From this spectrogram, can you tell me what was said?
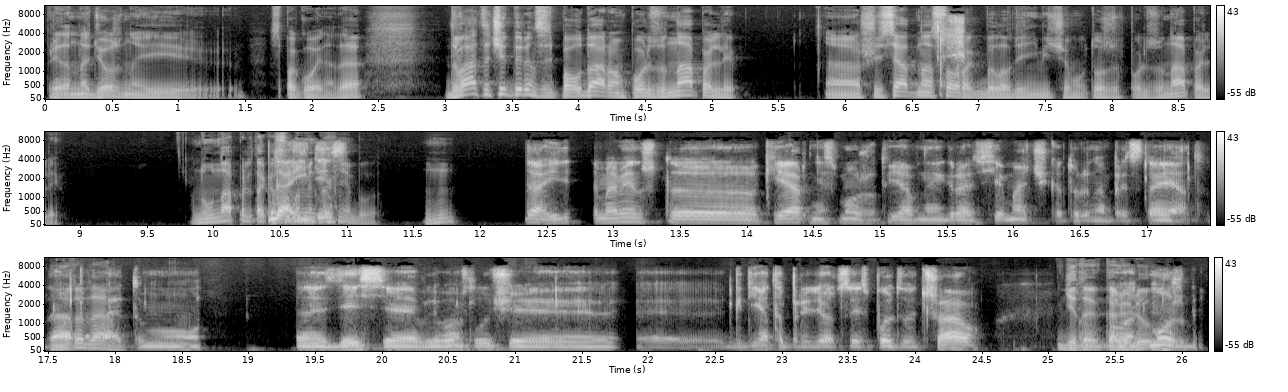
при этом надежно и спокойно, да. 20-14 по ударам в пользу Наполи. 60 а, на 40 было в день мячом тоже в пользу Наполи. Ну, у Наполи так да, моментов не было. Угу. Да, единственный момент, что Киар не сможет явно играть все матчи, которые нам предстоят. Да, ну, да. Поэтому э, здесь э, в любом случае э, где-то придется использовать Шау. Где-то вот, Может быть.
